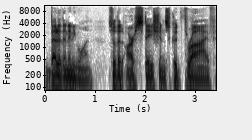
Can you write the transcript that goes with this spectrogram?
better than anyone so that our stations could thrive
